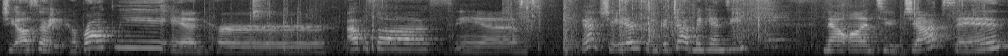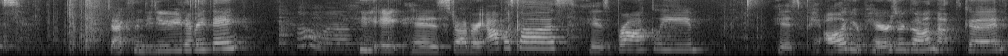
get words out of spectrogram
She also ate her broccoli and her applesauce and yeah, she ate everything. Good job, Mackenzie. Now on to Jackson's. Jackson, did you eat everything? Oh, He ate his strawberry applesauce, his broccoli, his, all of your pears are gone, that's good.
